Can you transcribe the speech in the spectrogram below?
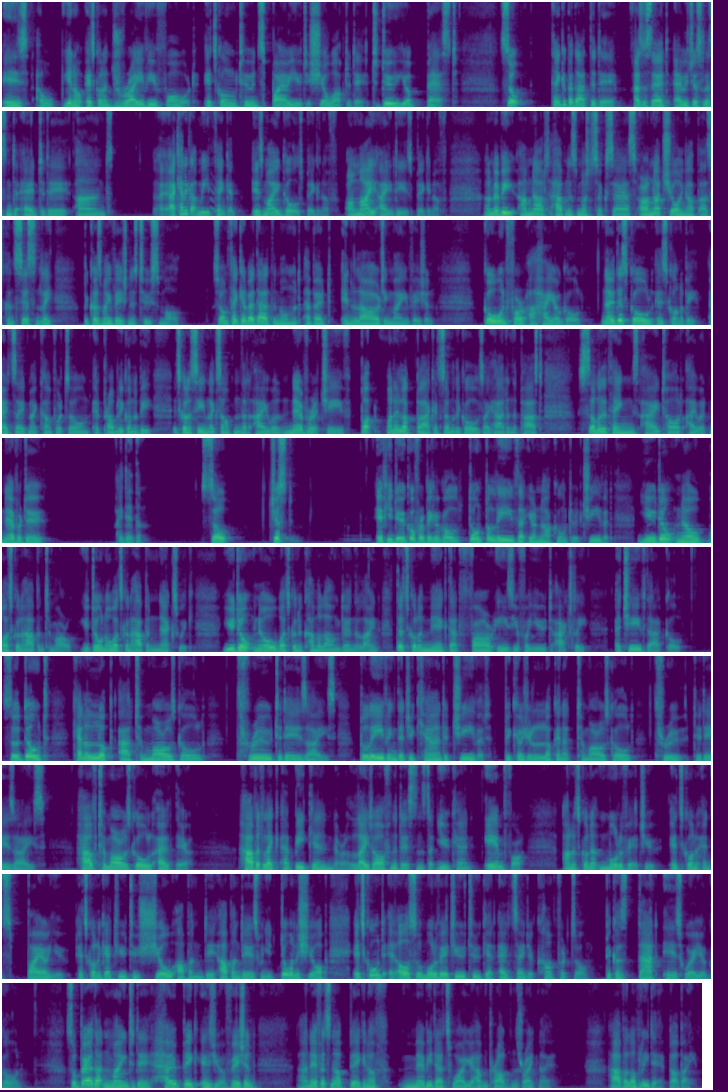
is a you know it's going to drive you forward it's going to inspire you to show up today to do your best so think about that today as i said i was just listening to ed today and I, kind of got me thinking is my goals big enough? Are my ideas big enough? And maybe I'm not having as much success or I'm not showing up as consistently because my vision is too small. So I'm thinking about that at the moment about enlarging my vision, going for a higher goal. Now this goal is going to be outside my comfort zone. It's probably going to be it's going to seem like something that I will never achieve, but when I look back at some of the goals I had in the past, some of the things I thought I would never do, I did them. So just if you do go for a bigger goal, don't believe that you're not going to achieve it. You don't know what's going to happen tomorrow. You don't know what's going to happen next week. You don't know what's going to come along down the line that's going to make that far easier for you to actually achieve that goal. So don't kind of look at tomorrow's goal through today's eyes, believing that you can't achieve it because you're looking at tomorrow's goal through today's eyes. Have tomorrow's goal out there have it like a beacon or a light off in the distance that you can aim for, and it's going to motivate you. It's going to inspire you. It's going to get you to show up on day, up on days when you don't want to show up. It's going to also motivate you to get outside your comfort zone because that is where you're going. So bear that in mind today. How big is your vision? And if it's not big enough, maybe that's why you're having problems right now. Have a lovely day. Bye bye.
